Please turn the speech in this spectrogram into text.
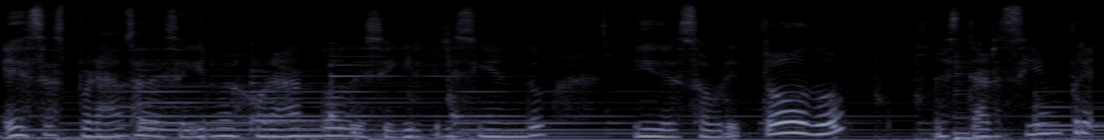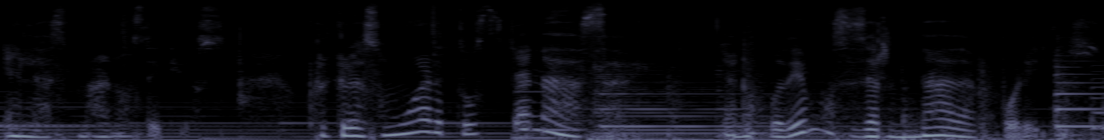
esa esperanza de seguir mejorando, de seguir creciendo y de sobre todo estar siempre en las manos de Dios porque los muertos ya nada saben, ya no podemos hacer nada por ellos.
